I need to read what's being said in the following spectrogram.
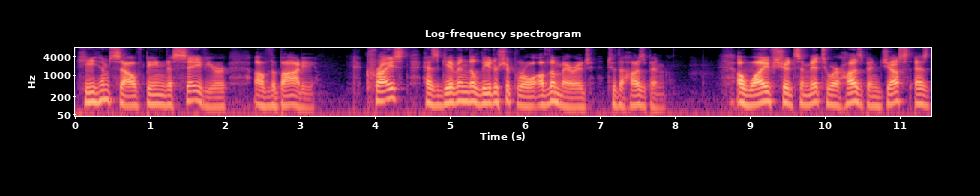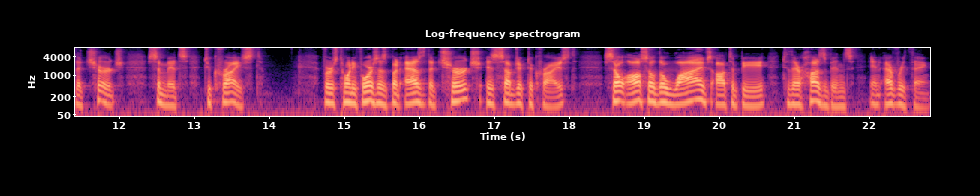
he himself being the Savior of the body. Christ has given the leadership role of the marriage to the husband. A wife should submit to her husband just as the church submits to Christ. Verse 24 says, But as the church is subject to Christ, so also the wives ought to be to their husbands in everything.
